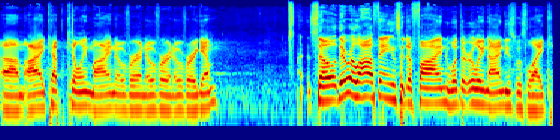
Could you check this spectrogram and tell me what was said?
Um, I kept killing mine over and over and over again. So there were a lot of things that defined what the early 90s was like.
